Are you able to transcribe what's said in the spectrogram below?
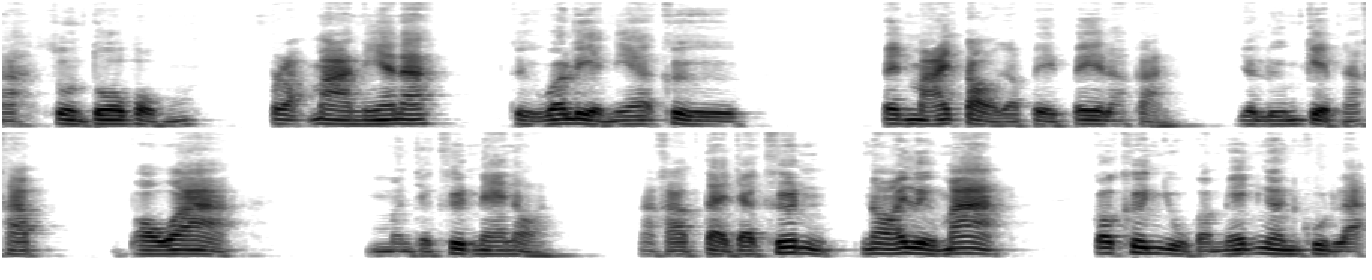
นะส่วนตัวผมประมาณนี้นะ ถือว่าเหรียญนี้คือเป็นไม้ต่อจากเปเป้แล้วกัน อย่าลืมเก็บนะครับ เพราะว่ามันจะขึ้นแน่นอนนะครับ แต่จะขึ้นน้อยหรือมาก ก็ขึ้นอยู่กับเม็ดเงินคุณละ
